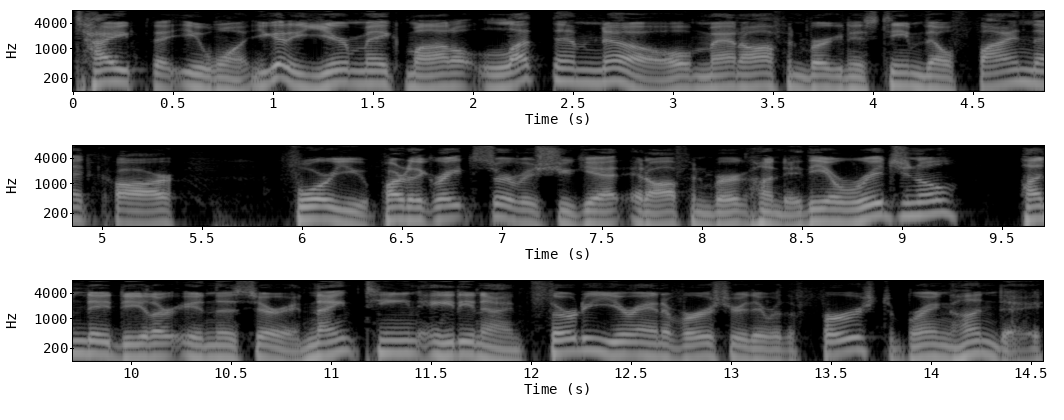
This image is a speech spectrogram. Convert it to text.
type that you want, you got a year, make, model, let them know, Matt Auffenberg and his team, they'll find that car for you. Part of the great service you get at Auffenberg Hyundai. The original Hyundai dealer in this area. 1989, 30 year anniversary. They were the first to bring Hyundai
